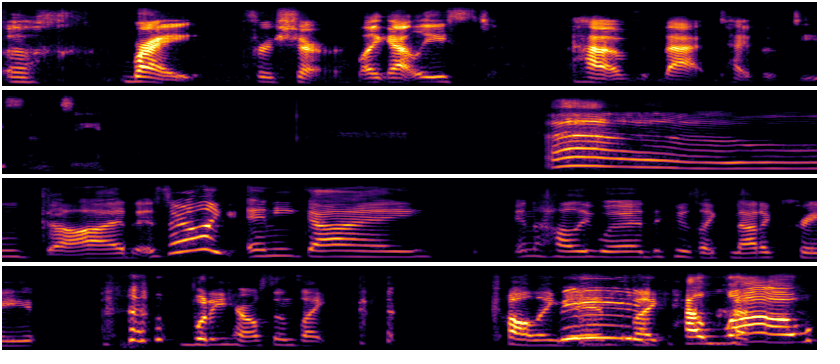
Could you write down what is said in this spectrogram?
Ugh. Right, for sure. Like at least have that type of decency. Oh God. Is there like any guy in Hollywood who's like not a creep? Woody Harrelson's like calling in, like, hello.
